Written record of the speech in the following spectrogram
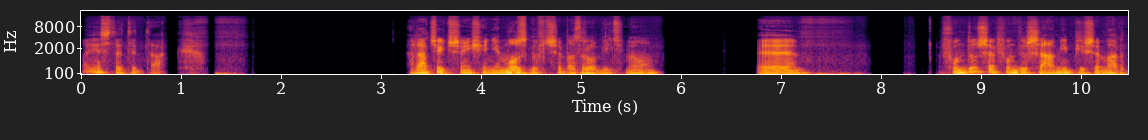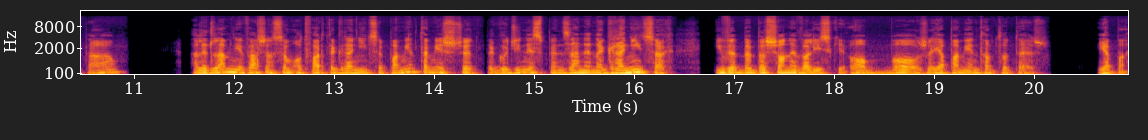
No niestety tak. Raczej trzęsienie mózgów trzeba zrobić. No. E, fundusze funduszami, pisze Marta, ale dla mnie ważne są otwarte granice. Pamiętam jeszcze te godziny spędzane na granicach i wybebeszone walizki. O Boże, ja pamiętam to też. Ja pa...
